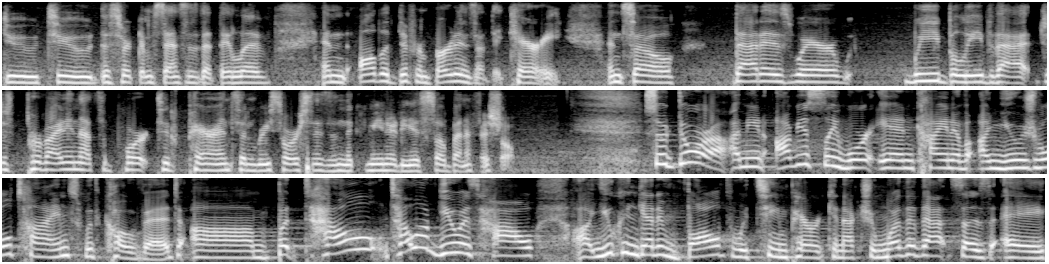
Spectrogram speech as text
due to the circumstances that they live and all the different burdens that they carry. And so that is where we believe that just providing that support to parents and resources in the community is so beneficial. So, Dora, I mean, obviously we're in kind of unusual times with COVID, um, but tell tell our viewers how uh, you can get involved with Teen Parent Connection, whether that's as a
